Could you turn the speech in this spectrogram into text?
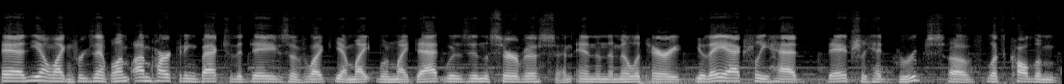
And, you know, like, for example, I'm, I'm harkening back to the days of like, yeah, my, when my dad was in the service and, and in the military, you know, they actually had they actually had groups of, let's call them,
